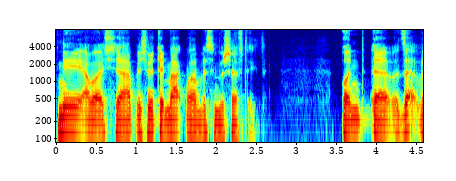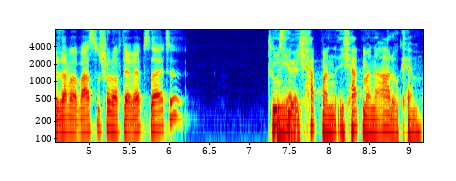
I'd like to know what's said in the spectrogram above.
Nee, aber ich habe mich mit dem Markt mal ein bisschen beschäftigt. Und äh, sag, sag mal, warst du schon auf der Webseite? Tu's nee, nicht. ich hatte mal, ich hatte mal eine Alu-Cam.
